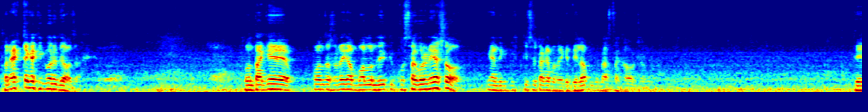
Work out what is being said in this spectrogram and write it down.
তখন এক টাকা কি করে দেওয়া যায়? তখন তাকে পঞ্চাশ টাকা বললাম যে, একটু খুচরা করে নিয়ে আসো। এখান থেকে কিছু টাকা তাদেরকে দিলাম নাস্তা খাওয়ার জন্য। তে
